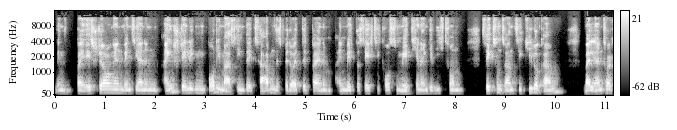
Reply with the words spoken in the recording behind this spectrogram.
wenn bei Essstörungen, wenn Sie einen einstelligen Body Mass Index haben, das bedeutet bei einem 1,60 Meter großen Mädchen ein Gewicht von 26 Kilogramm, weil einfach,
